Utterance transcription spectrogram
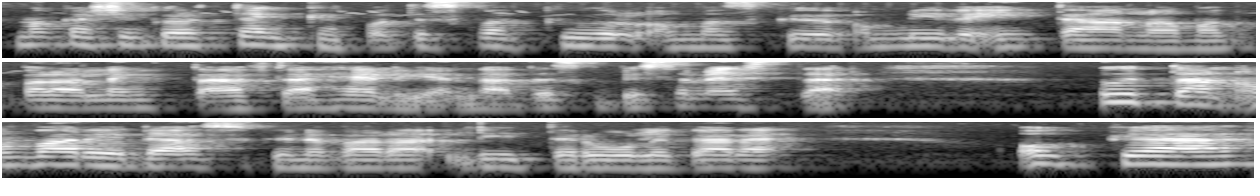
man kanske går och tänker på att det skulle vara kul om, man skulle, om livet inte handlar om att bara längta efter helgen när det ska bli semester. Utan om varje dag skulle kunna vara lite roligare. Och, eh,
